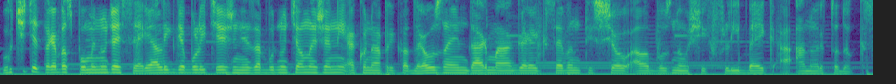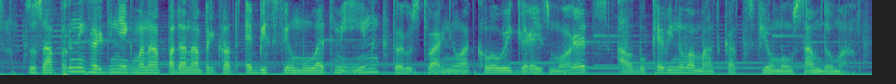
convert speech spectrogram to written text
Určite treba spomenúť aj seriály, kde boli tiež nezabudnutelné ženy ako napríklad Roseanne, Dharma, Greg, 70 Show alebo z novších Fleabag a Unorthodox. Zo záporných hrdiniek ma napadá napríklad Abby z filmu Let Me In, ktorú stvárnila Chloe Grace Moretz alebo Kevinova matka z filmov Sam doma.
